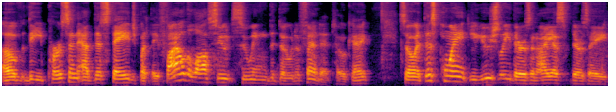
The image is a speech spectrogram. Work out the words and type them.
of the person at this stage, but they file the lawsuit suing the Doe defendant, okay? So at this point, you usually, there's an IS, there's a,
